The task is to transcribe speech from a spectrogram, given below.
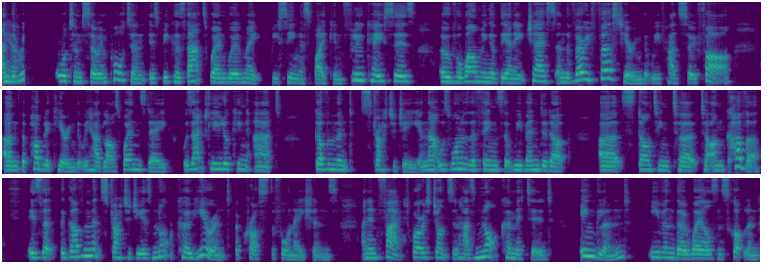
And yeah. the reason autumn's so important is because that's when we may be seeing a spike in flu cases, overwhelming of the NHS. And the very first hearing that we've had so far, um, the public hearing that we had last Wednesday, was actually looking at government strategy. And that was one of the things that we've ended up uh, starting to, to uncover is that the government strategy is not coherent across the four nations. And in fact, Boris Johnson has not committed England, even though Wales and Scotland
